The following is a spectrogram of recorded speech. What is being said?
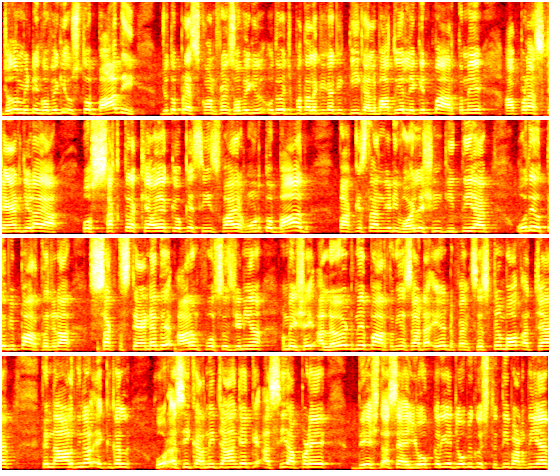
ਜਦੋਂ ਮੀਟਿੰਗ ਹੋਵੇਗੀ, ਉਸ ਤੋਂ ਬਾਅਦ ਹੀ ਜਦੋਂ ਪ੍ਰੈਸ ਕਾਨਫਰੰਸ ਹੋਵੇਗੀ, ਉਹਦੇ ਵਿੱਚ ਪਤਾ ਲੱਗੇਗਾ ਕਿ ਕੀ ਗੱਲਬਾਤ ਹੋਈ ਹੈ। ਲੇਕਿਨ ਭਾਰਤ ਨੇ ਆਪਣਾ ਸਟੈਂਡ ਜਿਹੜਾ ਆ, ਉਹ ਸਖਤ ਰੱਖਿਆ ਹੋਇਆ ਕਿਉਂਕਿ ਸੀਜ਼ਫਾਇਰ ਹੋਣ ਤੋਂ ਬਾਅਦ ਪਾਕਿਸਤਾਨ ਜਿਹੜੀ ਵਾਇਓਲੇਸ਼ਨ ਕੀਤੀ ਹੈ, ਉਹਦੇ ਉੱਤੇ ਵੀ ਭਾਰਤ ਦਾ ਜਿਹੜਾ ਸਖਤ ਸਟੈਂਡ ਹੈ ਤੇ ਆਰਮ ਫੋਰਸਸ ਜਿਹੜੀਆਂ ਹਮੇਸ਼ਾ ਹੀ ਅਲਰਟ ਨੇ, ਭਾਰਤ ਦੀਆਂ ਸਾਡਾ 에ਅਰ ਡਿਫੈਂਸ ਸਿਸਟਮ ਬਹੁਤ ਅੱਛਾ ਹੈ। ਤੇ ਨਾਲ ਦੀ ਨਾਲ ਇੱਕ ਗੱਲ ਹੋਰ ਅਸੀਂ ਕਰਨੀ ਚਾਹਾਂਗੇ ਕਿ ਅਸੀਂ ਆਪਣੇ ਦੇਸ਼ ਦਾ ਸਹਿਯੋਗ ਕਰੀਏ, ਜੋ ਵੀ ਕੋਈ ਸਥਿਤੀ ਬਣਦੀ ਹੈ,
